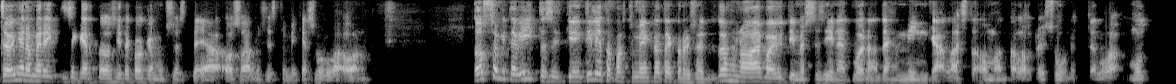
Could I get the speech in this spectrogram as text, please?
se on hieno meritti, se kertoo siitä kokemuksesta ja osaamisesta, mikä sulla on. Tuossa mitä viittasitkin, niin tilitapahtumien kategorisointi, tuohon on aivan ytimessä siinä, että voidaan tehdä minkäänlaista oman talouden suunnittelua, mutta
